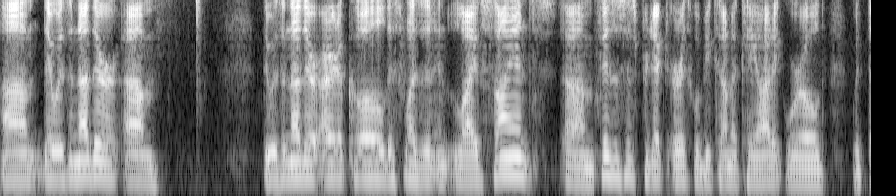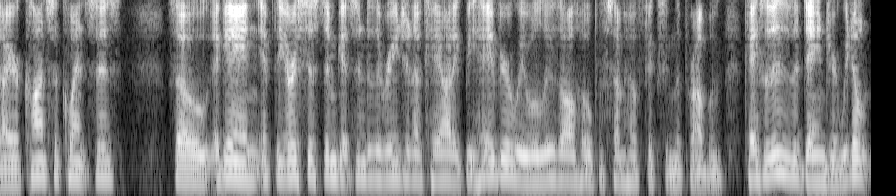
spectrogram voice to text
Um, there was another um, there was another article. This wasn't in Live Science. Um, physicists predict Earth will become a chaotic world with dire consequences. So again, if the Earth system gets into the region of chaotic behavior, we will lose all hope of somehow fixing the problem. Okay, so this is a danger. We don't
